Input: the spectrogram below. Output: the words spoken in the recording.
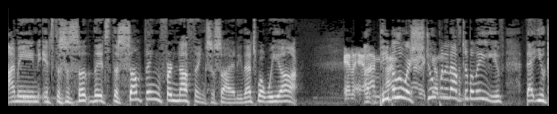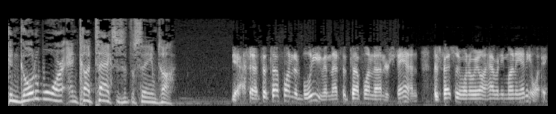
I mean, it's the it's the something for nothing society. That's what we are. And, and uh, people I'm who are stupid enough to believe that you can go to war and cut taxes at the same time. Yeah, that's a tough one to believe, and that's a tough one to understand, especially when we don't have any money anyway.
